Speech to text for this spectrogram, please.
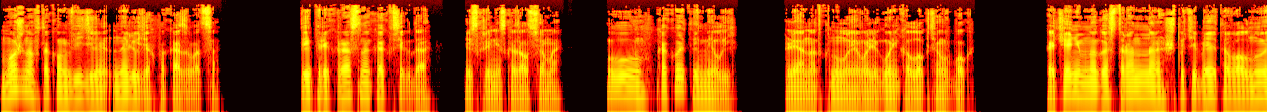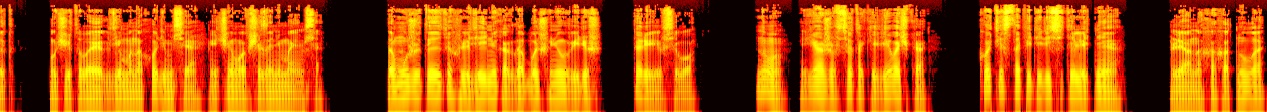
«Можно в таком виде на людях показываться?» «Ты прекрасна, как всегда», — искренне сказал Сема. «У, какой ты милый!» Лиана ткнула его легонько локтем в бок. Хотя немного странно, что тебя это волнует, учитывая, где мы находимся и чем вообще занимаемся. К тому же ты этих людей никогда больше не увидишь, скорее всего. Ну, я же все-таки девочка, хоть и 150-летняя. Лиана хохотнула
